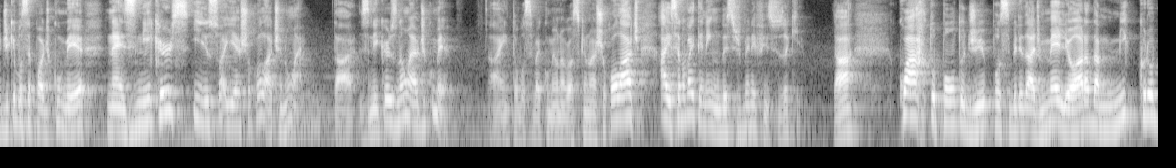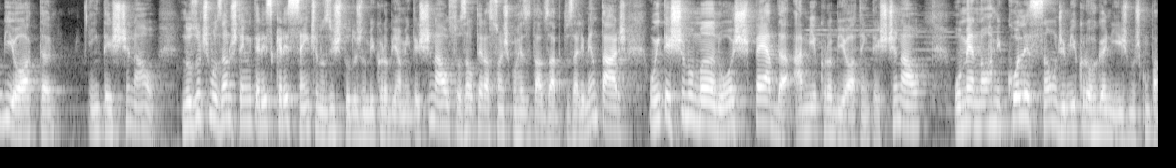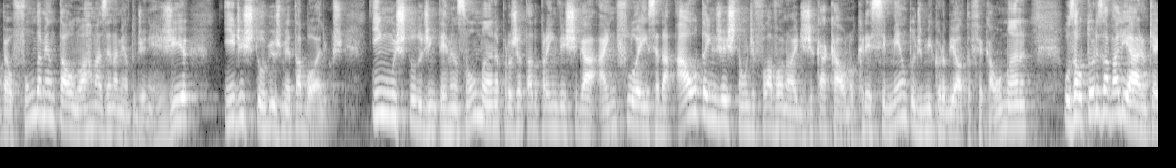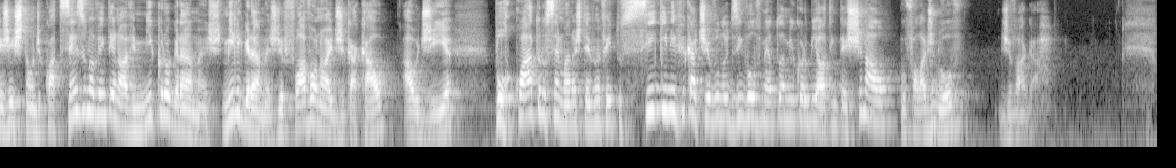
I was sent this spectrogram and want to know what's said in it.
de que você pode comer né, sneakers e isso aí é chocolate. Não é. Tá? Sneakers não é de comer. Tá? Então você vai comer um negócio que não é chocolate, aí você não vai ter nenhum desses benefícios aqui. Tá? Quarto ponto de possibilidade, melhora da microbiota intestinal. Nos últimos anos tem um interesse crescente nos estudos do microbioma intestinal, suas alterações com resultados dos hábitos alimentares. O intestino humano hospeda a microbiota intestinal, uma enorme coleção de micro-organismos com papel fundamental no armazenamento de energia e distúrbios metabólicos em um estudo de intervenção humana projetado para investigar a influência da alta ingestão de flavonoides de cacau no crescimento de microbiota fecal humana, os autores avaliaram que a ingestão de 499 microgramas, miligramas de flavonoides de cacau ao dia por quatro semanas teve um efeito significativo no desenvolvimento da microbiota intestinal. Vou falar de novo, devagar.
